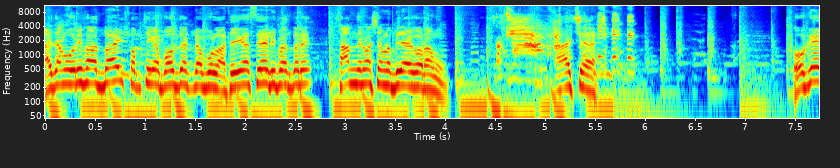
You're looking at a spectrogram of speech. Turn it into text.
আজ আমাকে রিফাত ভাই সব থেকে বড় একটা বলা ঠিক আছে, রিফাত ভাই সামনের মাসে আমরা বিয়া করামু। আচ্ছা। ওকে,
